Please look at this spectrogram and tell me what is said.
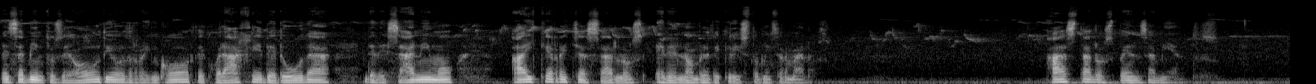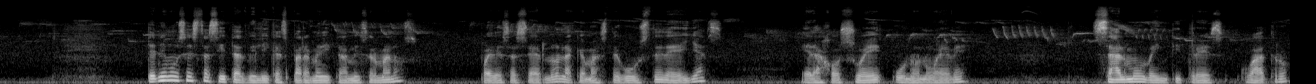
Pensamientos de odio, de rencor, de coraje, de duda, de desánimo, hay que rechazarlos en el nombre de Cristo, mis hermanos. Hasta los pensamientos. ¿Tenemos estas citas bíblicas para meditar, mis hermanos? Puedes hacerlo, la que más te guste de ellas. Era Josué 1.9 Salmo 23, 4.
